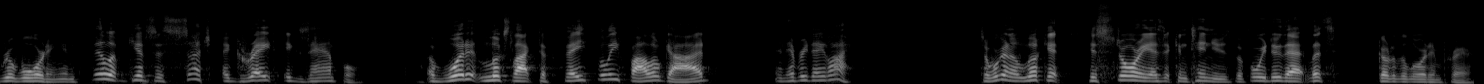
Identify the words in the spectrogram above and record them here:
rewarding. And Philip gives us such a great example of what it looks like to faithfully follow God in everyday life. So we're going to look at his story as it continues. Before we do that, let's go to the Lord in prayer.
